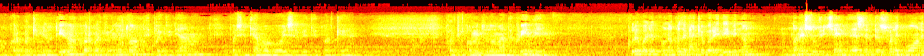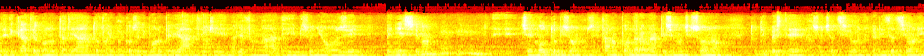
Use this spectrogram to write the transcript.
ancora qualche minutino, ancora qualche minuto e poi chiudiamo, poi sentiamo voi se avete qualche, qualche commento o domanda. Quindi, una cosa che anche vorrei dirvi, non, non, è sufficiente essere persone buone, dedicate al volontariato, fare qualcosa di buono per gli altri, chi, gli affamati, i bisognosi, benissimo, c'è molto bisogno, la società non può andare avanti se non ci sono tutte queste associazioni, organizzazioni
